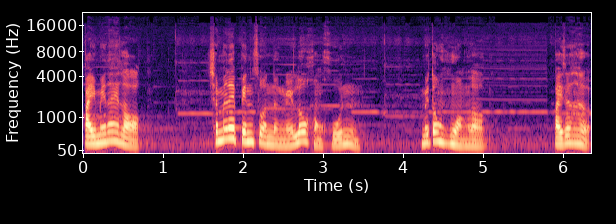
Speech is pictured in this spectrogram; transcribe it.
ไปไม่ได้หรอก ฉันไม่ได้เป็นส่วนหนึ่งในโลกของคุณ ไม่ต้องห่วงหรอก ไปซะเถอะ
